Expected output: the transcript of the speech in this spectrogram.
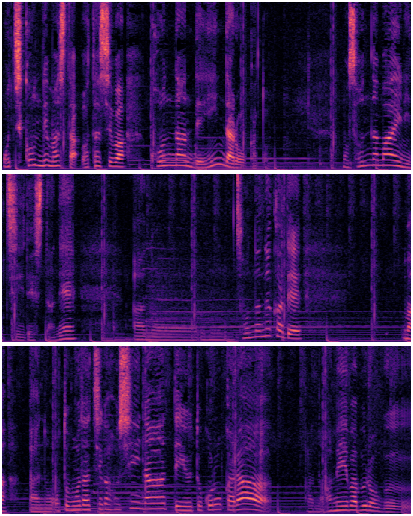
落ち込んでました私はこんなんでいいんだろうかともうそんな毎日でしたね。あのうん、そんな中でまああのお友達が欲しいなっていうところからあのアメーバブログ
